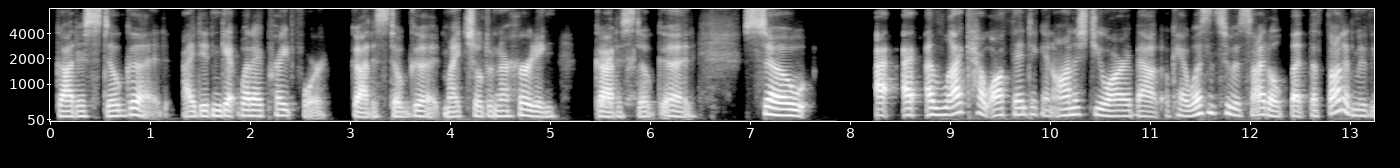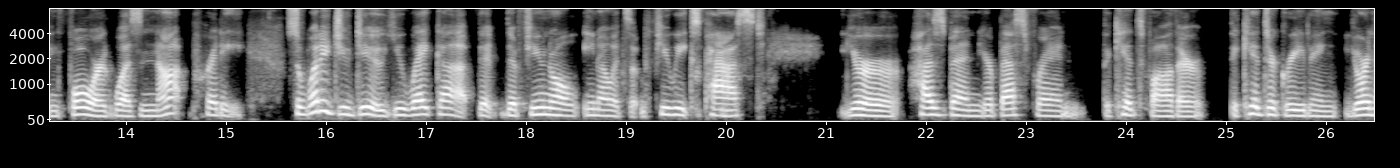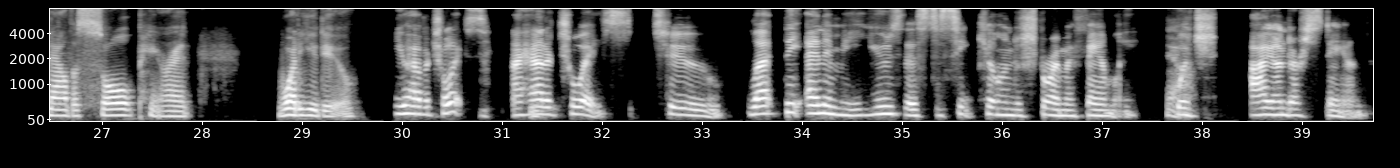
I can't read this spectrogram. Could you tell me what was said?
god is still good i didn't get what i prayed for god is still good my children are hurting god right. is still good so I, I, I like how authentic and honest you are about okay i wasn't suicidal but the thought of moving forward was not pretty so what did you do? You wake up, the, the funeral, you know, it's a few weeks mm-hmm. past your husband, your best friend, the kid's father, the kids are grieving. You're now the sole parent. What do you do? You have a choice. I had a choice to let the enemy use this to seek, kill, and destroy my family, yeah. which I understand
